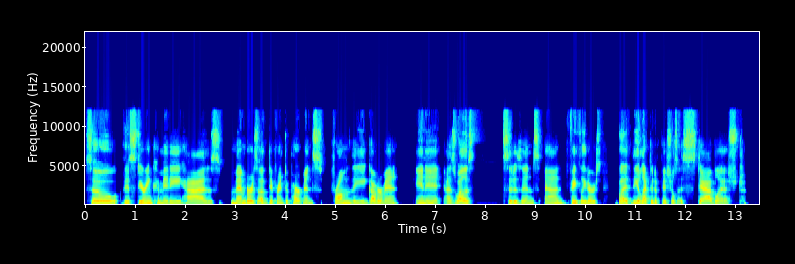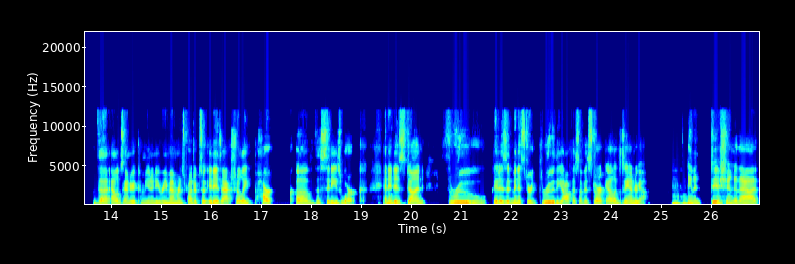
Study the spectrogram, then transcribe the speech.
So the steering committee has members of different departments from the government in it, as well as citizens and faith leaders. But the elected officials established the Alexandria Community Remembrance Project. So it is actually part of the city's work and mm-hmm. it is done through, it is administered through the Office of Historic Alexandria. Mm-hmm. In addition to that,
